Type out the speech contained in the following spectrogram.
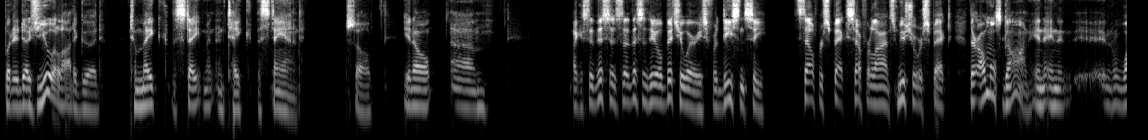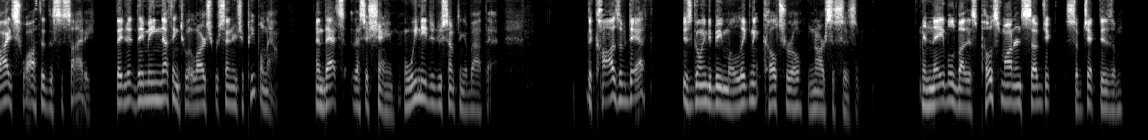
but it does you a lot of good to make the statement and take the stand. So, you know, um, like I said, this is uh, this is the obituaries for decency, self-respect, self-reliance, mutual respect. They're almost gone in in, in a wide swath of the society. They they mean nothing to a large percentage of people now, and that's that's a shame. And we need to do something about that. The cause of death is going to be malignant cultural narcissism enabled by this postmodern subject subjectism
